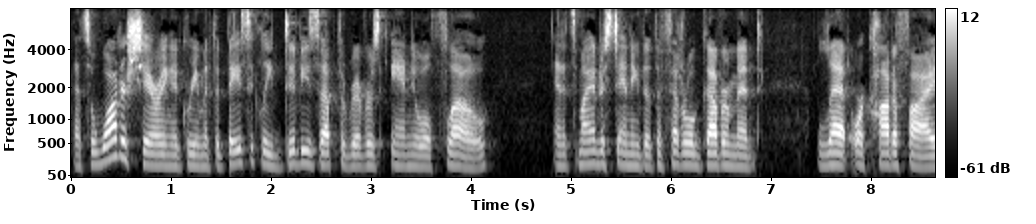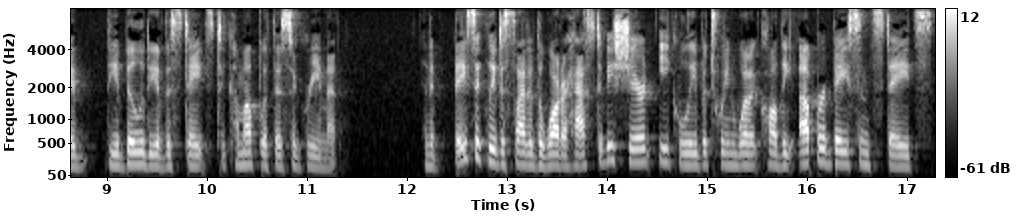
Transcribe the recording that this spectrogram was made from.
That's a water sharing agreement that basically divvies up the river's annual flow. And it's my understanding that the federal government let or codified the ability of the states to come up with this agreement. And it basically decided the water has to be shared equally between what it called the upper basin states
